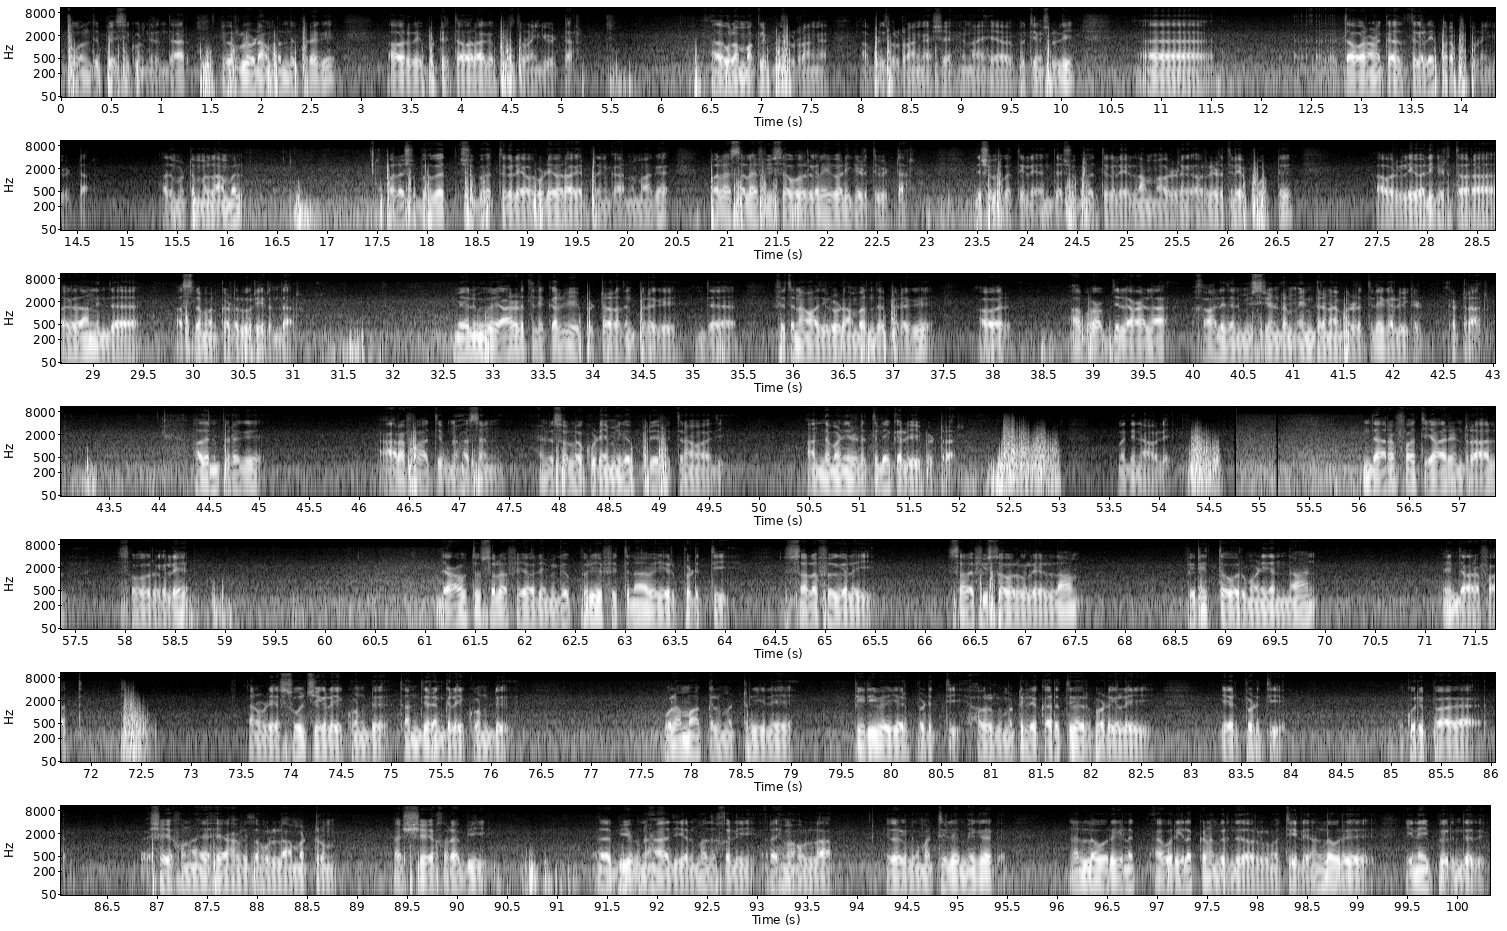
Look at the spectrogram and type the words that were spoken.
புகழ்ந்து பேசி கொண்டிருந்தார். இவர்களோடு அமர்ந்த பிறகு அவர்களை பற்றி தவறாக பேச தொடங்கிவிட்டார். அது உலமாக்கள் இப்படி சொல்கிறாங்க அப்படி சொல்கிறாங்க ஷேக் நாயகியாவை பற்றியும் சொல்லி தவறான கருத்துக்களை பரப்ப தொடங்கிவிட்டார். அது மட்டுமல்லாமல் பல சுபகத் சுபகத்துகளை அவருடையவராக இருப்பதன் காரணமாக பல சலஃபி சகோதரர்களை வழிகெடுத்து விட்டார். இந்த சுபகத்தில் இந்த சுபகத்துகளை எல்லாம் அவரிட அவர்களிடத்திலே போட்டு அவர்களை வழிகெடுத்தவராக தான் இந்த அஸ்லமர் கடலூர் இருந்தார். மேலும் இவர் யாரிடத்திலே கல்வியை பெற்றார்? அதன் பிறகு இந்த ஃபித்னாவாதிகளோடு அமர்ந்த பிறகு அவர் Abu Abdul Ala Khalid al Misri என்ற என்ற நபரிடத்திலே கல்வி கட் கற்றார். அதன் பிறகு அரஃபாத் இப்னு ஹசன் என்று சொல்லக்கூடிய மிகப்பெரிய ஃபித்னாவாதி அந்த மனிதனிடத்திலே கல்வியை பெற்றார். மதினாவிலே. இந்த அரஃபாத் யார் என்றால் சகோதரர்களே தாவத்து சலஃபியாவிலே மிகப்பெரிய ஃபித்னாவை ஏற்படுத்தி சலஃபுகளை சலஃபி சோர்களை எல்லாம் பிரித்த ஒரு மனிதன்தான் இந்த அரஃபாத். தன்னுடைய சூழ்ச்சிகளை கொண்டு தந்திரங்களை கொண்டு உலமாக்கல் மற்றியிலே பிரிவை ஏற்படுத்தி அவர்கள் மட்டிலே கருத்து வேறுபாடுகளை ஏற்படுத்தி குறிப்பாக ஷேഖുന யஹ்யா ஹபிதஹுல்லா மற்றும் அஷேக் ரபி ரபி இப்னு ஹாதி அல் மதுஹலி ரஹிமஹுல்லா இவர்களுக்கு மத்தியிலே மிக நல்ல ஒரு இலக் ஒரு இலக்கணம் இருந்தது அவர்கள் மத்தியிலே நல்ல ஒரு இணைப்பு இருந்தது.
